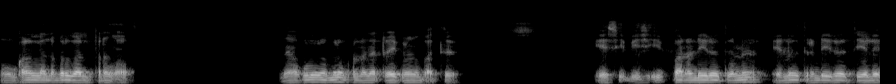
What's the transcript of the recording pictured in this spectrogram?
உங்கள் காலில் நம்பருக்கு கால் நான் கொடுக்குற நம்பரும் கொண்டு தான் ட்ரை பண்ணுங்க பார்த்து. ஏசிபிசி பன்னெண்டு இருபத்தொன்று எழுபத்தி ரெண்டு இருபத்தி ஏழு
